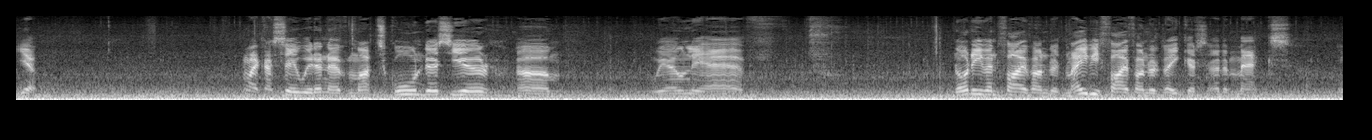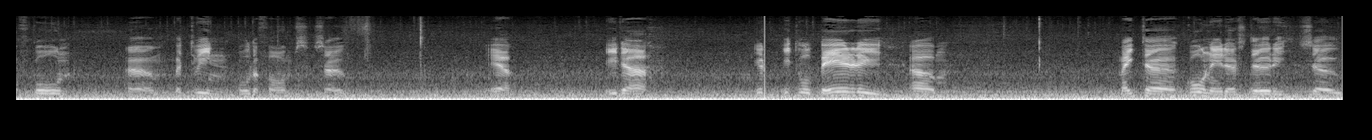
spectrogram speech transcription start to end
yeah. Like I say, we don't have much corn this year. Um, we only have not even 500, maybe 500 acres at a max of corn um, between all the farms. So, yeah, it uh, it, it will barely um, make the corn eaters dirty so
